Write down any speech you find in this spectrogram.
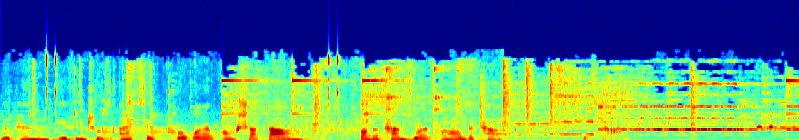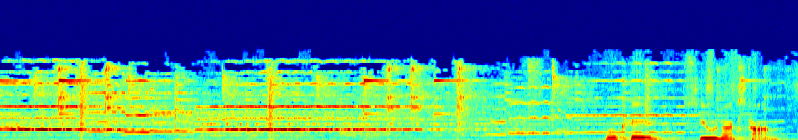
You can even choose exit program or shutdown for the time when all the tasks is done. Okay, see you next time.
